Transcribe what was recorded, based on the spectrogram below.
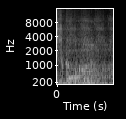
score.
